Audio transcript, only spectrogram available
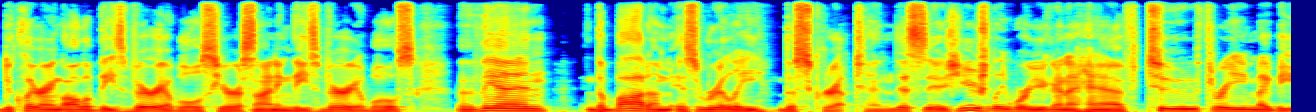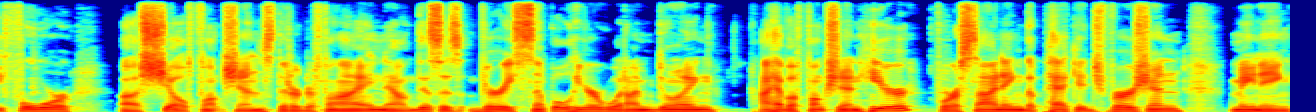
declaring all of these variables here, assigning these variables, then the bottom is really the script. And this is usually where you're going to have two, three, maybe four uh, shell functions that are defined. Now, this is very simple here, what I'm doing. I have a function in here for assigning the package version, meaning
